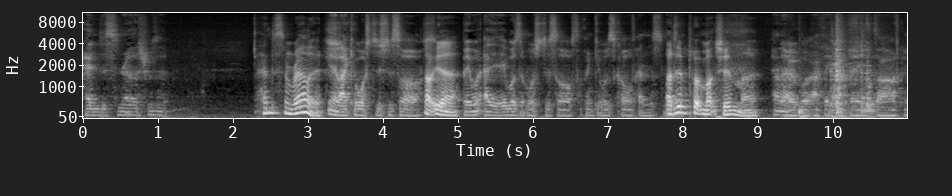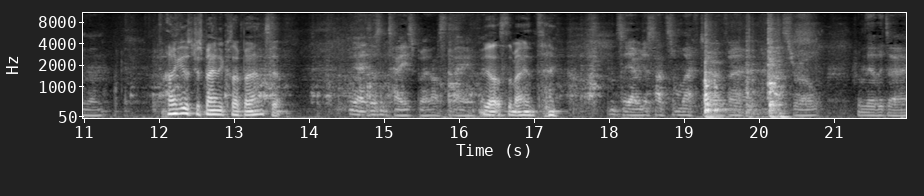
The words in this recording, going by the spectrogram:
Henderson relish, was it? Henderson relish. Yeah, like a Worcestershire sauce. Oh yeah, But it, uh, it wasn't Worcester sauce. I think it was called Henderson. I didn't put much in though. I know, but I think it made it dark and then. I think it was just mainly because I burnt it. Yeah, it doesn't taste, but that's the main thing. Yeah, that's the main thing. So yeah, we just had some leftover casserole from the other day.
